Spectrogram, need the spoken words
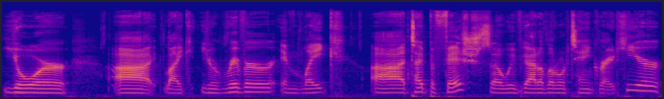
your uh, like your river and lake uh, type of fish. So we've got a little tank right here.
